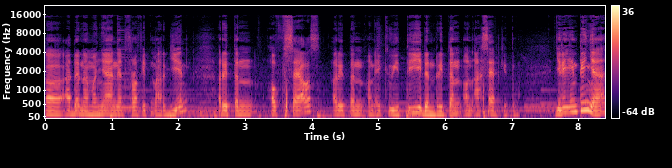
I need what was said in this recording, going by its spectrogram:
uh, ada namanya net profit margin, return of sales, return on equity dan return on asset gitu. Jadi intinya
